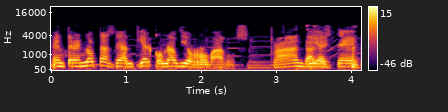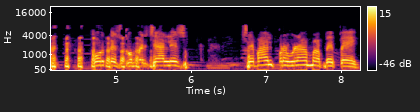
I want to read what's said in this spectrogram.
entre notas de antier con audio robados. Y Ándale. este, cortes comerciales. Se va el programa, Pepe.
